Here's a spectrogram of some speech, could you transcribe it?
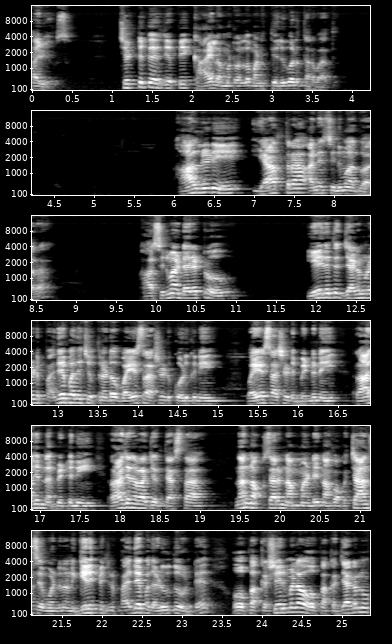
హై వ్యూస్ చెట్టు పేరు చెప్పి కాయలు అమ్మటంలో మన తెలుగుల తర్వాత. ఆల్రెడీ యాత్ర అనే సినిమా ద్వారా ఆ సినిమా డైరెక్టరు ఏదైతే జగన్మోహన్ రెడ్డి పదే పదే చెప్తున్నాడో వైఎస్ రాజశేఖర కొడుకుని వైఎస్ రాజశేఖర బిడ్డని రాజన్న బిడ్డని రాజన్న రాజ్యం తెస్తా నన్ను ఒకసారి నమ్మండి నాకు ఒక ఛాన్స్ ఇవ్వండి నన్ను గెలిపించిన పదే పదే అడుగుతూ ఉంటే ఓ పక్క షర్మిల ఓ పక్క జగను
